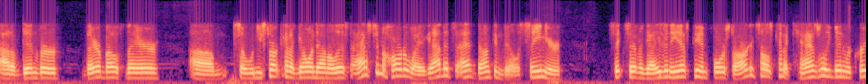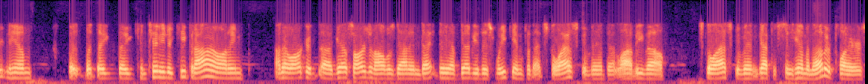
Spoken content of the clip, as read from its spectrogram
out of Denver. They're both there. Um, so when you start kind of going down the list, Ashton Hardaway, a guy that's at Duncanville, a senior, six seven guy, he's an ESPN four star. Arkansas has kind of casually been recruiting him, but but they they continue to keep an eye on him. I know Arca, uh, Gus was down in DFW this weekend for that Scholastic event, that live eval Scholastic event, and got to see him and other players.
